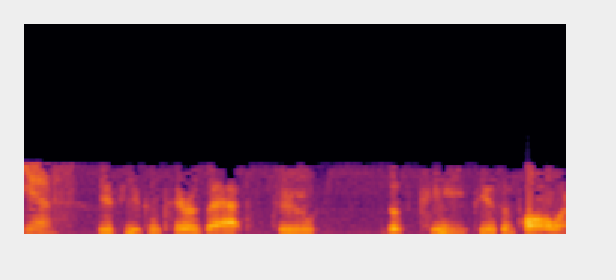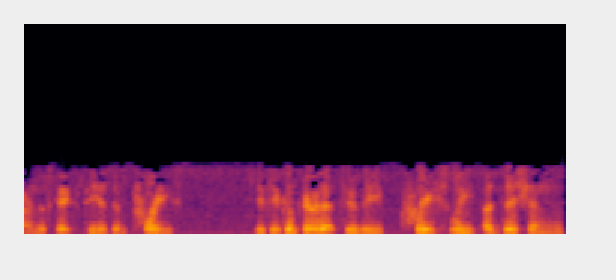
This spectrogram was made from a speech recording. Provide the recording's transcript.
Yes. If you compare that to the P, P is in Paul, or in this case, P is in priest, if you compare that to the priestly additions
